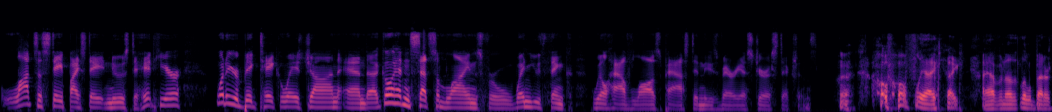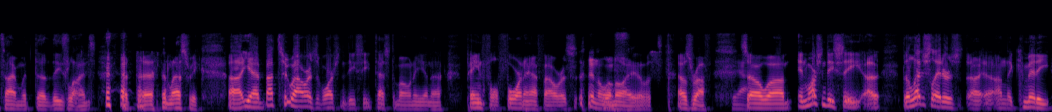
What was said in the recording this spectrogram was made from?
lots of state by state news to hit here. What are your big takeaways, John? And uh, go ahead and set some lines for when you think we'll have laws passed in these various jurisdictions. Hopefully, I, I, I have a little better time with uh, these lines but, uh, than last week. Uh, yeah, about two hours of Washington D.C. testimony and a painful four and a half hours in Illinois. It was that was rough. Yeah. So um, in Washington D.C., uh, the legislators uh, on the committee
